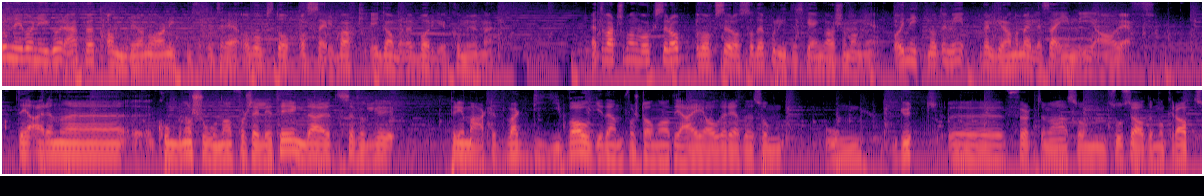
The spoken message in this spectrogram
Jon Ivar Nygaard er født 2.1.1973 og vokste opp på Selbakk i gamle Borge kommune. Etter hvert som han vokser opp, vokser også det politiske engasjementet, og i 1989 velger han å melde seg inn i AUF. Det er en uh, kombinasjon av forskjellige ting. Det er et, selvfølgelig primært et verdivalg i den forstand at jeg allerede som ung gutt øh, følte meg som sosialdemokrat.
